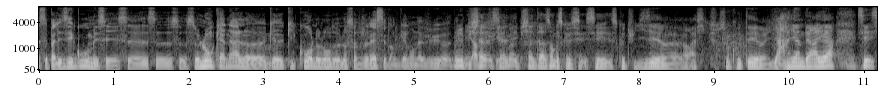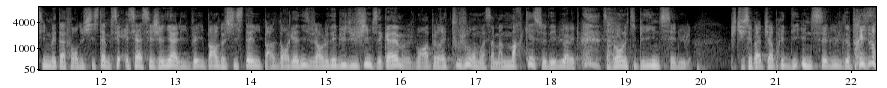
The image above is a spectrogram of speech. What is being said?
c'est pas les égouts, mais c'est ce, long canal euh, Mm. qui court le long de Los Angeles et dans lequel on a vu euh, des Oui, et puis milliards c'est- de films. et puis c'est intéressant parce que c'est- ce que tu disais, euh, Rafik, sur ce côté, il n'y a rien derrière. C'est une métaphore du système. C'est c'est assez génial. Il, il parle de système, il parle d'organisme. Genre le début du film, c'est quand même, je me rappellerai toujours, moi, ça m'a marqué ce début avec simplement le type il dit une cellule. Puis tu sais pas, puis après il dit une cellule de prison.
